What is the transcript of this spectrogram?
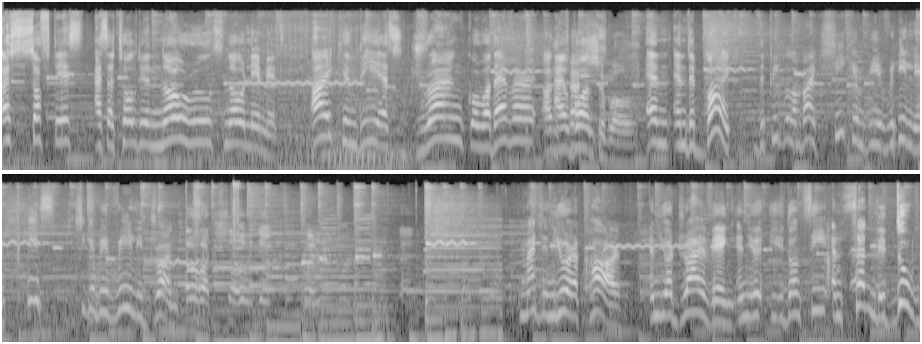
us softies, as I told you, no rules, no limit. I can be as drunk or whatever I want. And and the bike, the people on bike, she can be really pissed. She can be really drunk. Imagine you're a car and you're driving and you, you don't see and suddenly, doom,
